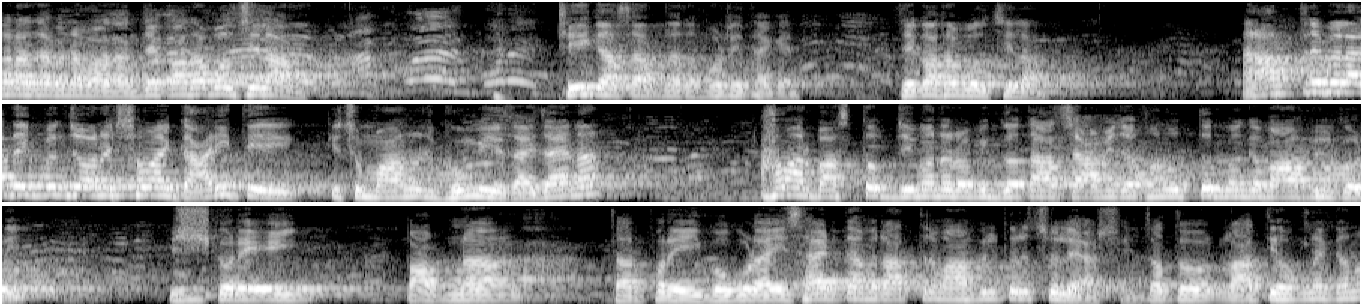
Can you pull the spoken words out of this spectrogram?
করা যাবে না বাদাম। যে কথা বলছিলাম, ঠিক আছে, আপনারা বসে থাকেন। যে কথা বলছিলাম, রাত্রেবেলা দেখবেন যে অনেক সময় গাড়িতে কিছু মানুষ ঘুমিয়ে যায় যায় না? আমার বাস্তব জীবনের অভিজ্ঞতা আছে। আমি যখন উত্তরবঙ্গে মাহফিল করি, বিশেষ করে এই পাবনা, তারপরে এই বগুড়া, এই সাইডতে আমি রাত্রে মাহফিল করে চলে আসি। যত রাতে হোক না কেন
